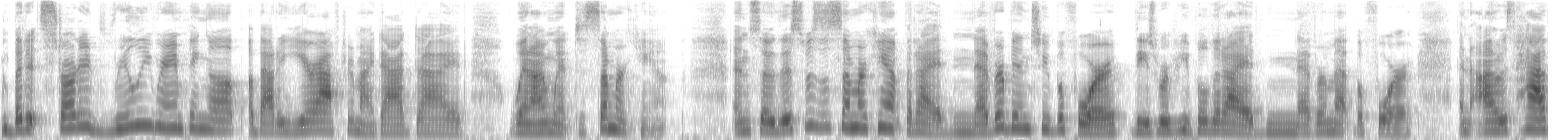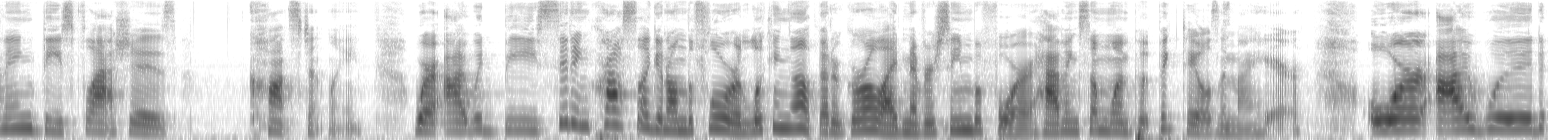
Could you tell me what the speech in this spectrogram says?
but it started really ramping up about a year after my dad died when I went to summer camp. And so this was a summer camp that I had never been to before. These were people that I had never met before. And I was having these flashes constantly where I would be sitting cross legged on the floor looking up at a girl I'd never seen before, having someone put pigtails in my hair. Or I would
